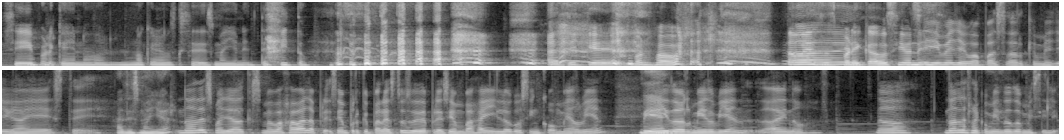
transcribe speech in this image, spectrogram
Sí, porque no, no queremos que se desmayen en Tepito. Así que, por favor. Tome sus precauciones. Sí, me llegó a pasar que me llega este... ¿A desmayar? No a desmayar, que se me bajaba la presión, porque para esto soy de presión baja y luego sin comer bien. Bien. Y dormir bien. Ay, no. No, no les recomiendo domicilio.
